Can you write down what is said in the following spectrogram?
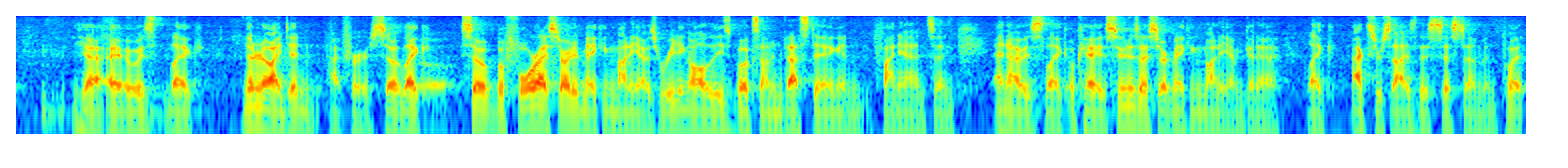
yeah, it was like, no, no, no, I didn't at first. So like, oh. so before I started making money, I was reading all of these books on investing and finance, and and I was like, okay, as soon as I start making money, I'm gonna like exercise this system and put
